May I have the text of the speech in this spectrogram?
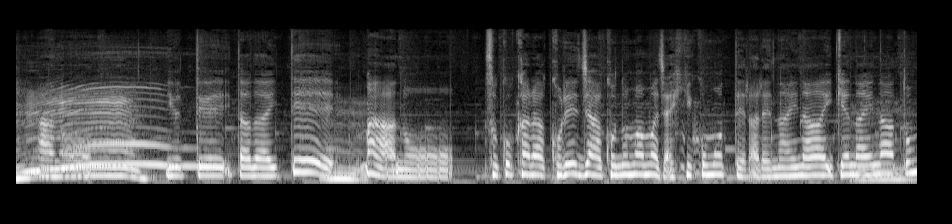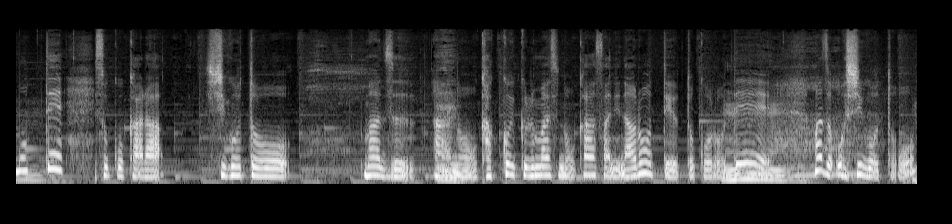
うん。あの言っていただいて、うん。まああのそこからこれじゃあこのままじゃ引きこもってられないないけないなと思ってそこから仕事をまずあのかっこいい車椅子のお母さんになろうっていうところでまずお仕事を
